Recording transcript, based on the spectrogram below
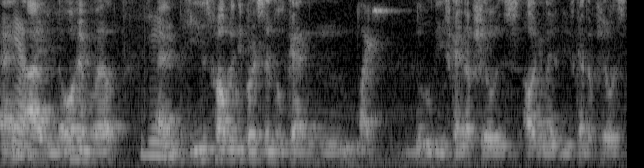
and Yeah. I know him well. Gee. And he's probably the person who can like do these kind of shows, organize these kind of shows.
